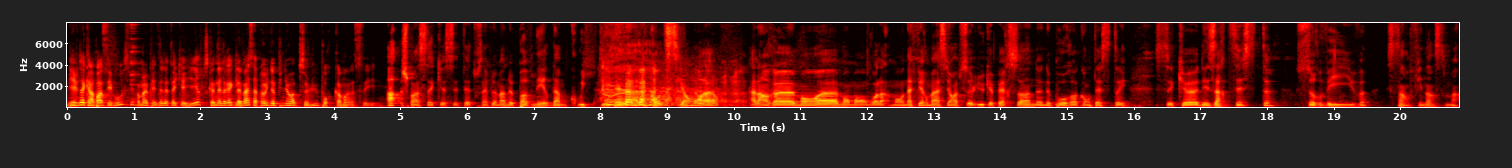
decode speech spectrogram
Bienvenue à Qu'en pensez-vous? C'est vraiment un plaisir de t'accueillir. Tu connais le règlement, ça prend une opinion absolue pour commencer. Ah, je pensais que c'était tout simplement ne pas venir d'Amqui qui était la, la condition. Euh, alors, euh, mon, euh, mon, mon- voilà, mon affirmation absolue que personne ne pourra contester, c'est que des artistes survivent sans financement.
